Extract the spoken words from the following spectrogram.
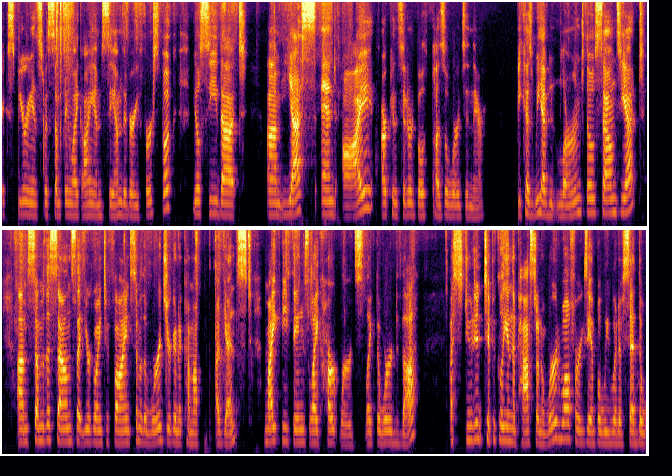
experience with something like I Am Sam, the very first book, you'll see that um, yes and I are considered both puzzle words in there because we haven't learned those sounds yet. Um, some of the sounds that you're going to find, some of the words you're going to come up against might be things like heart words, like the word the. A student typically in the past on a word wall, for example, we would have said the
